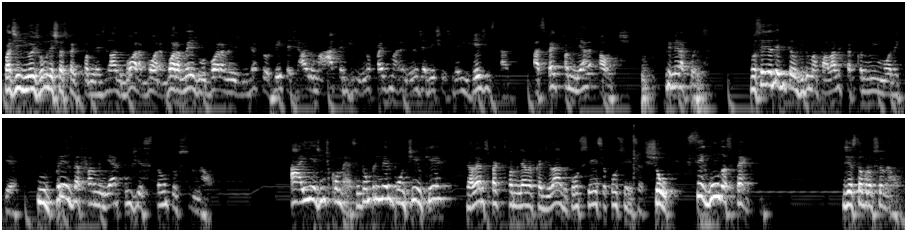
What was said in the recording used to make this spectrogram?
a partir de hoje vamos deixar o aspecto familiar de lado? Bora, bora, bora mesmo, bora mesmo. Já aproveita, já abre uma ata de reunião, faz uma reunião, já deixa isso daí registrado. Aspecto familiar, out. Primeira coisa. Você já deve ter ouvido uma palavra que está ficando meio em moda que é empresa familiar com gestão profissional. Aí a gente começa. Então, primeiro pontinho, o quê? Galera, aspecto familiar vai ficar de lado? Consciência, consciência. Show. Segundo aspecto, gestão profissional.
